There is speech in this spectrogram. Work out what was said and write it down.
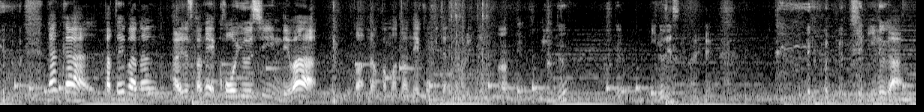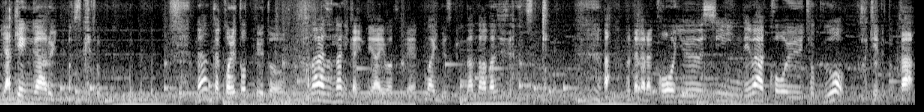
なんか、例えばなん、あれですかね、こういうシーンでは、あ、なんかまた猫みたいなの歩いてるな？猫？犬？犬ですね、あれね。犬が、野犬が歩いてましたけど。なんかこれ撮ってると、必ず何かに出会いますね。まあいいんですけど、何の話してたんですっけ あ、だからこういうシーンではこういう曲をかけるとか、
